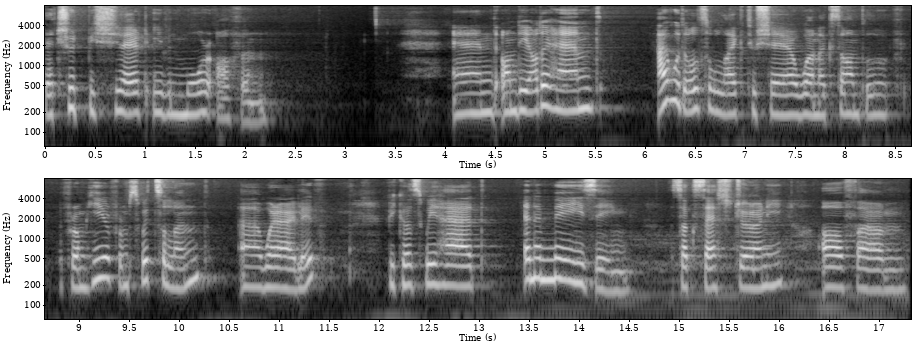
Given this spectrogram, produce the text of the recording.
that should be shared even more often. And on the other hand, I would also like to share one example from here, from Switzerland, uh, where I live, because we had an amazing success journey of a um,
